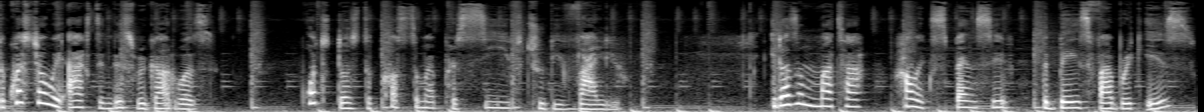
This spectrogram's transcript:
The question we asked in this regard was what does the customer perceive to be value? It doesn't matter how expensive the base fabric is.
